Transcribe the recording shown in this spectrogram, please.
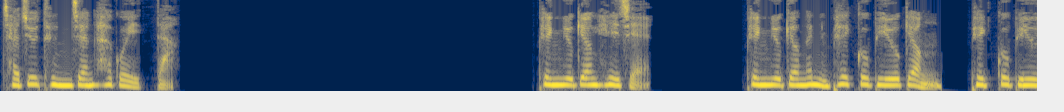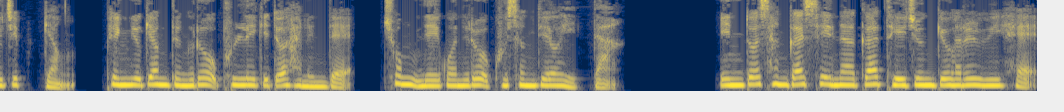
자주 등장하고 있다. 백유경 해제 백유경은 백구비유경, 백구비유집경, 백유경 등으로 불리기도 하는데 총 4권으로 구성되어 있다. 인도 상가 세나가 대중교화를 위해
